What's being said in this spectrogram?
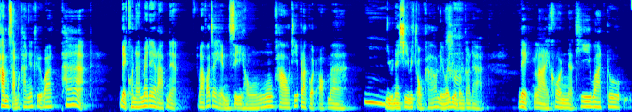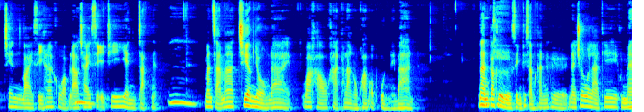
คำสำคัญก็คือว่าถ้าเด็กคนนั้นไม่ได้รับเนี่ย เราก็จะเห็นสีของเขาที่ปรากฏออกมาอืมอยู่ในชีวิตของเขาหรือว่าอยู่ค่ะบนกระดาษ เด็กหลายคนเนี่ยที่วาดรูป เช่นวัยสี่ห้าขวบ แล้วใช้สีที่เย็นจัดเนี่ยอืมมันสามารถเชื่อมโยงได้ว่าเขาขาดพลังของความอบอุ่นในบ้าน นั่นก็คือสิ่งที่สำคัญก็คือ ในช่วงเวลาที่คุณแม่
